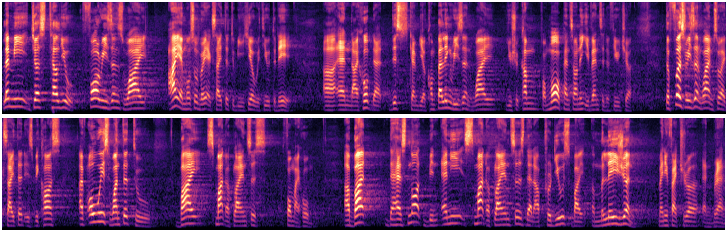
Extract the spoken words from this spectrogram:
Let me just tell you four reasons why I am also very excited to be here with you today. Uh, and I hope that this can be a compelling reason why you should come for more Pensonic events in the future. The first reason why I'm so excited is because I've always wanted to buy smart appliances for my home. Uh, but there has not been any smart appliances that are produced by a Malaysian manufacturer and brand.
